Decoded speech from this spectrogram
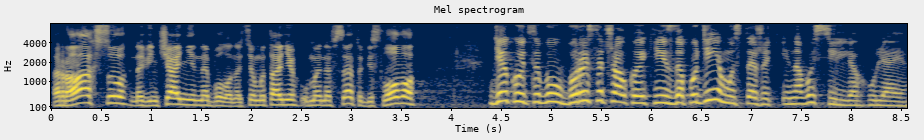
Рахсу на вінчанні не було. На цьому Таню у мене все. Тобі слово. Дякую, це був Борис Сачалко, який за подіями стежить і на весіллях гуляє.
